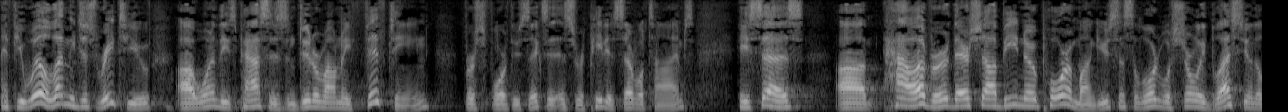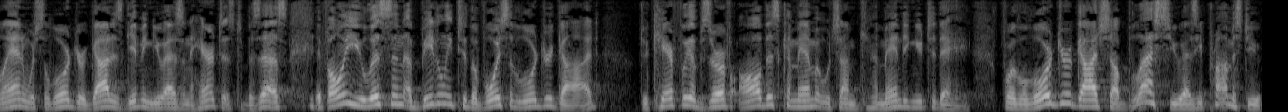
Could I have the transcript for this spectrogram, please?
if you will, let me just read to you uh, one of these passages in Deuteronomy 15, verse 4 through 6. It's repeated several times. He says, uh, however, there shall be no poor among you, since the Lord will surely bless you in the land which the Lord your God is giving you as an inheritance to possess, if only you listen obediently to the voice of the Lord your God, to carefully observe all this commandment which I'm commanding you today. For the Lord your God shall bless you as he promised you,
